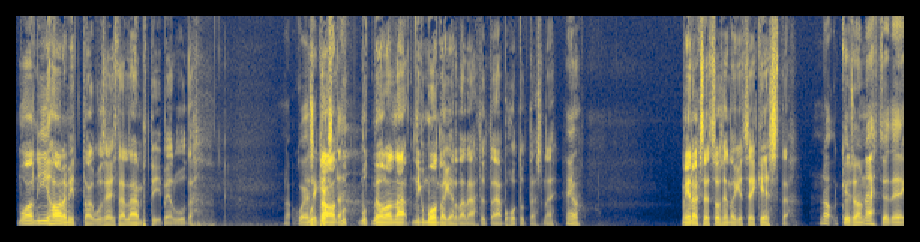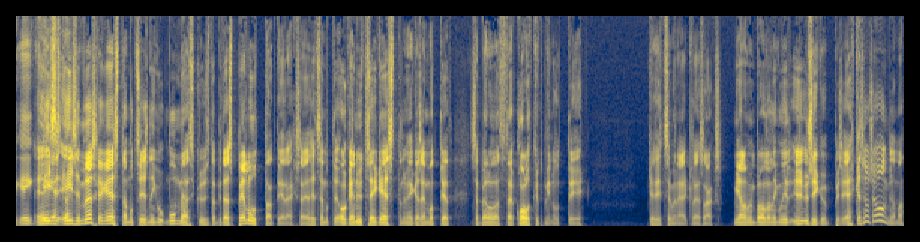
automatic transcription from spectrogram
Mua niin harmittaa, kun se ei sitä lämptiä peluuta. No, kun ei se Mutta, kestä. mut, mut me ollaan nä, niin monta kertaa nähty tämä ja puhuttu tässä näin. Joo. Meinaatko että se on sen takia, että se ei kestä? No kyllä se on nähty, että ei, ei, Ei, se, kestä. ei se myöskään kestä, mutta siis niinku mun mielestä kyllä sitä pitäisi peluttaa, tiedäksä. Ja sitten se, mutta okei, nyt se ei kestänyt, eikä se, mutta että sä pelutat sitä 30 minuuttia. Ja sitten se menee kresaksi. Mieluummin pelutaan niinku 90 Ehkä se on se ongelma.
